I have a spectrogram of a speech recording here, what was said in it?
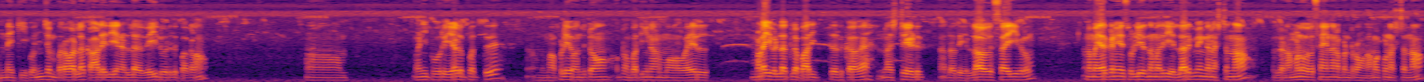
இன்றைக்கி கொஞ்சம் பரவாயில்ல. காலையிலேயே நல்ல வெயில் வருது பார்க்கலாம். மணிக்கு ஒரு ஏழு பத்து. நம்ம அப்படியே வந்துட்டோம். அப்புறம் பார்த்திங்கன்னா நம்ம வயல் மழை வெள்ளத்தில் பாதித்ததுக்காக நஷ்ட எடு அதாவது எல்லா விவசாயிகளும் நம்ம ஏற்கனவே சொல்லியிருந்த மாதிரி எல்லாருக்குமே இங்கே நஷ்டம் தான் இல்லை நம்மளும் விவசாயம் தானே பண்ணுறோம் நமக்கும் நஷ்டம் தான்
